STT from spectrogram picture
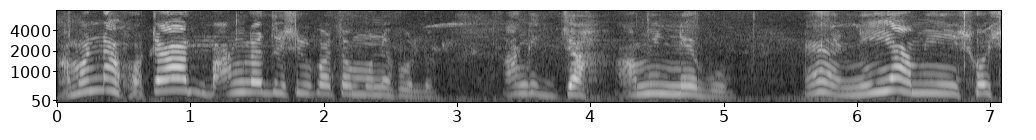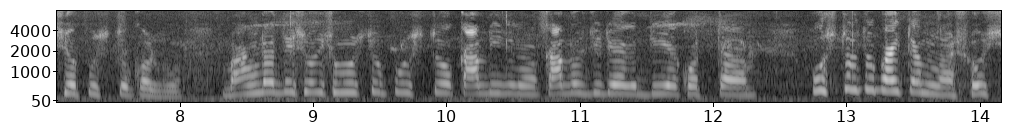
আমার না হঠাৎ বাংলাদেশের কথা মনে পড়ল। আমি যা, আমি নেব। হ্যাঁ নিয়ে আমি শস্য পুস্ত করব। বাংলাদেশ ওই সমস্ত পুস্ত কালি, কালো জিরে দিয়ে করতাম। পুস্ত তো পাইতাম না শস্য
